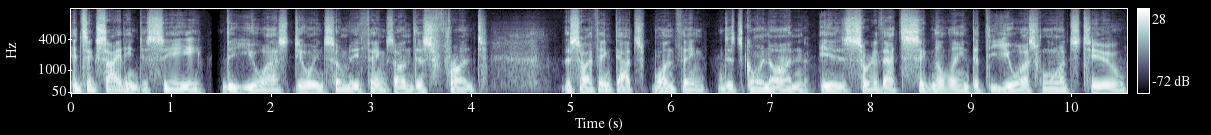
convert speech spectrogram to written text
it's exciting to see the US doing so many things on this front. So I think that's one thing that's going on is sort of that signaling that the US wants to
